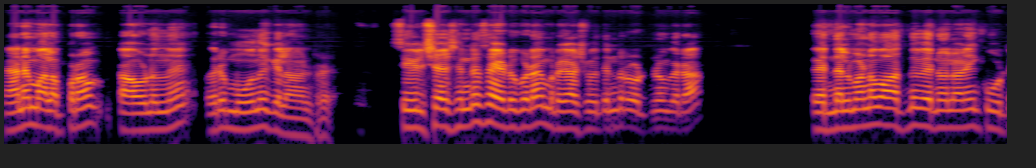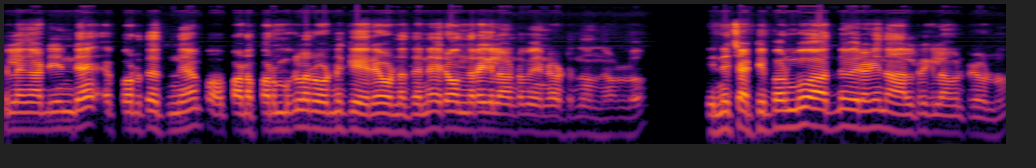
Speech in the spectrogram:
ഞാൻ മലപ്പുറം ടൗണിൽ നിന്ന് ഒരു മൂന്ന് കിലോമീറ്റർ സിവിൽ സ്റ്റേഷന്റെ സൈഡിൽ കൂടെ മൃഗാശുപത്രിന്റെ റോഡിനും വരാം. പെരിന്തൽമണ്ണ ഭാഗത്ത് നിന്ന് വരുന്നവരാണെങ്കിൽ കൂട്ടിലങ്ങാടിന്റെ പുറത്ത് എത്തുന്ന പടപ്പറമ്പുകള റോഡിന് കയറിയ ഉടനെ തന്നെ ഒരു ഒന്നര കിലോമീറ്റർ മെയിൻ റോഡിൽ നിന്ന് പിന്നെ ചട്ടിപ്പറമ്പ് ഭാഗത്ത് നിന്ന് വരികയാണെങ്കിൽ നാലര കിലോമീറ്ററേ ഉള്ളൂ.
